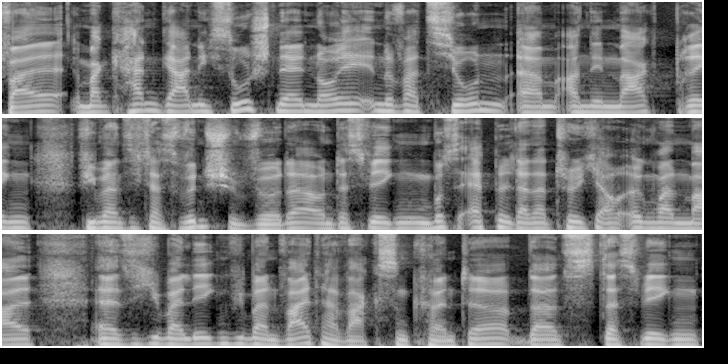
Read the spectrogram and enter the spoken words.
weil man kann gar nicht so schnell neue Innovationen ähm, an den Markt bringen, wie man sich das wünschen würde. Und deswegen muss Apple dann natürlich auch irgendwann mal äh, sich überlegen, wie man weiter wachsen könnte. Das, deswegen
